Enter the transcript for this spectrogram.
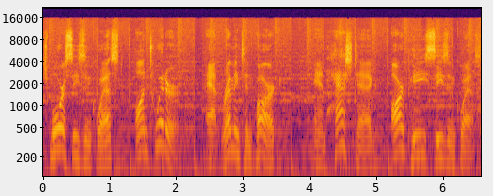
Watch more Season Quest on Twitter at Remington Park and hashtag RP Season Quest.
